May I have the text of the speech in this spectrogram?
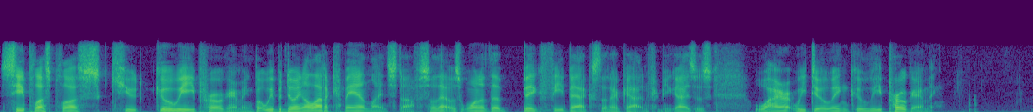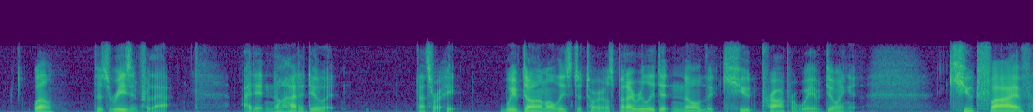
C++ Qt GUI programming, but we've been doing a lot of command line stuff. So that was one of the big feedbacks that I've gotten from you guys is why aren't we doing GUI programming? Well, there's a reason for that. I didn't know how to do it. That's right. We've done all these tutorials, but I really didn't know the Qt proper way of doing it. Qt 5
